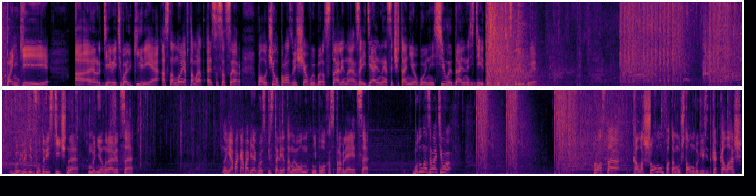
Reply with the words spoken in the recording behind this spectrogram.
Опаньки! АР-9 «Валькирия», основной автомат СССР, получил прозвище «Выбор Сталина» за идеальное сочетание убойной силы, дальности и точности стрельбы. Выглядит футуристично. Мне нравится. Но я пока побегаю с пистолетом, и он неплохо справляется. Буду называть его... Просто калашом, потому что он выглядит как калаш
